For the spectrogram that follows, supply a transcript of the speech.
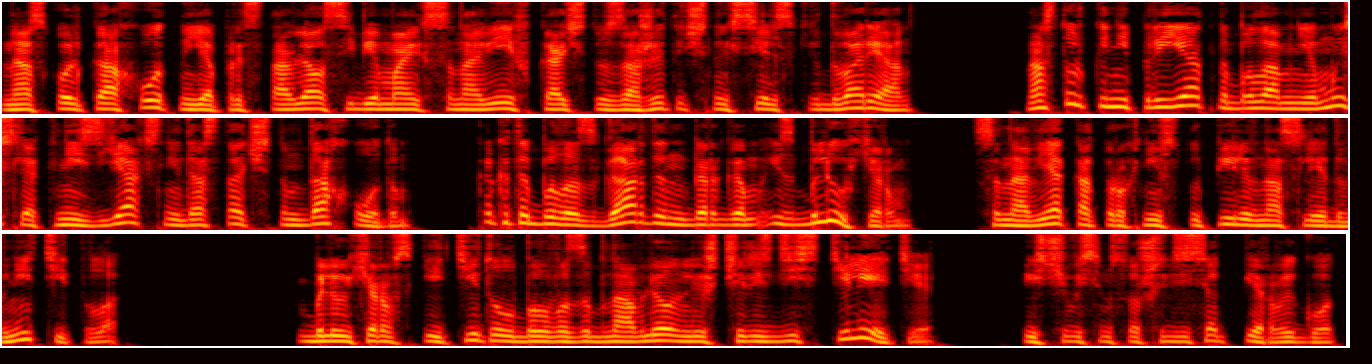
Насколько охотно я представлял себе моих сыновей в качестве зажиточных сельских дворян, настолько неприятна была мне мысль о князьях с недостаточным доходом, как это было с Гарденбергом и с Блюхером, сыновья которых не вступили в наследование титула. Блюхеровский титул был возобновлен лишь через десятилетие, 1861 год,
